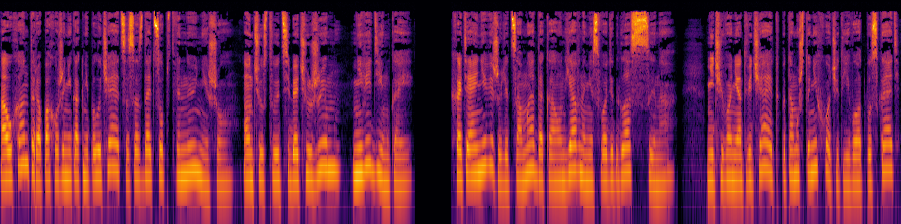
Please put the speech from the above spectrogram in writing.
а у Хантера, похоже, никак не получается создать собственную нишу. Он чувствует себя чужим, невидимкой. Хотя я не вижу лица Мэддока, он явно не сводит глаз с сына. Ничего не отвечает, потому что не хочет его отпускать,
